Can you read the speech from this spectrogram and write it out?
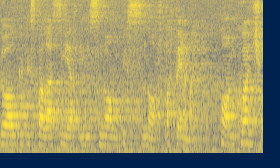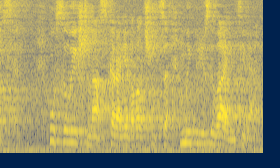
Долго ты спала смертным сном без снов, Патема. Он кончился. Услышь нас, королева-волчица, мы призываем тебя.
